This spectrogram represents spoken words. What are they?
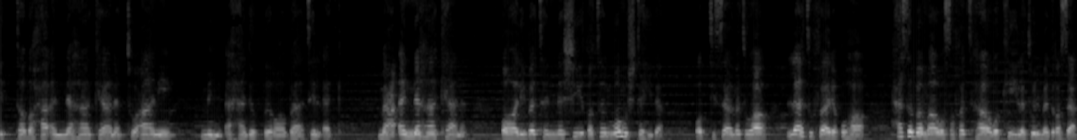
اتضح أنها كانت تعاني من أحد اضطرابات الأكل مع أنها كانت طالبة نشيطة ومجتهدة وابتسامتها لا تفارقها حسب ما وصفتها وكيلة المدرسة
